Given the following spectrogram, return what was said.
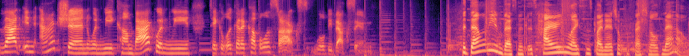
that in action when we come back, when we take a look at a couple of stocks. We'll be back soon. Fidelity Investments is hiring licensed financial professionals now.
